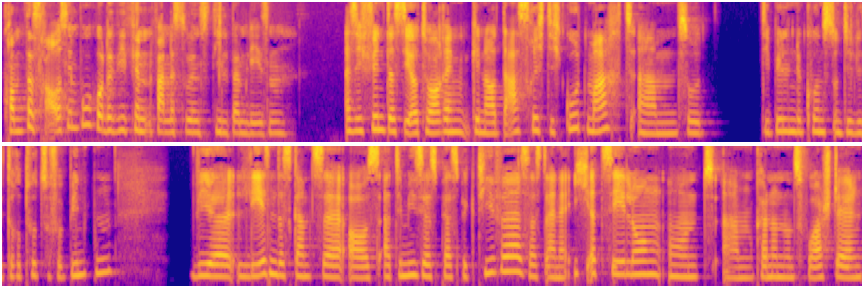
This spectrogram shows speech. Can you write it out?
Kommt das raus im Buch oder wie fandest du den Stil beim Lesen? Also ich finde, dass die Autorin genau das richtig gut macht, ähm, so die bildende Kunst und die Literatur zu verbinden. Wir lesen das Ganze aus Artemisias Perspektive, das heißt eine Ich-Erzählung und ähm, können uns vorstellen,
